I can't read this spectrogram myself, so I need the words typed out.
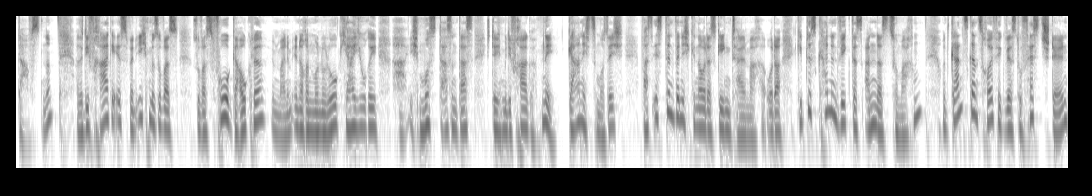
darfst. Ne? Also die Frage ist, wenn ich mir sowas, sowas vorgaukle in meinem inneren Monolog, ja, Juri, ich muss das und das, stelle ich mir die Frage, nee, gar nichts muss ich. Was ist denn, wenn ich genau das Gegenteil mache? Oder gibt es keinen Weg, das anders zu machen? Und ganz, ganz häufig wirst du feststellen,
